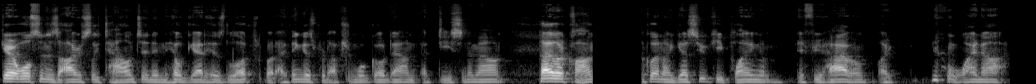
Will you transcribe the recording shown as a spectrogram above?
Garrett Wilson is obviously talented and he'll get his looks, but I think his production will go down a decent amount. Tyler Conklin, I guess you keep playing him if you have him. Like, why not?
